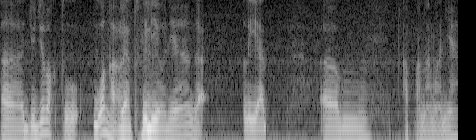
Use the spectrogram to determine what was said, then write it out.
eh, jujur waktu gue nggak lihat videonya nggak lihat em, apa namanya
